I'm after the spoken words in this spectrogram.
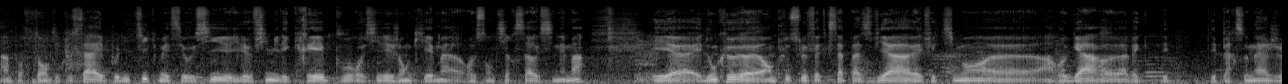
importante et tout ça, et politique, mais c'est aussi, le film il est créé pour aussi les gens qui aiment ressentir ça au cinéma. Et, euh, donc euh, en plus le fait que ça passe via effectivement euh, un regard avec des, personnages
